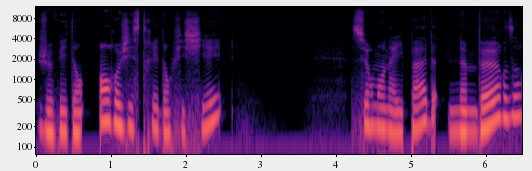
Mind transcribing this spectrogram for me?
je vais dans Enregistrer dans Fichier, sur mon iPad, Numbers,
